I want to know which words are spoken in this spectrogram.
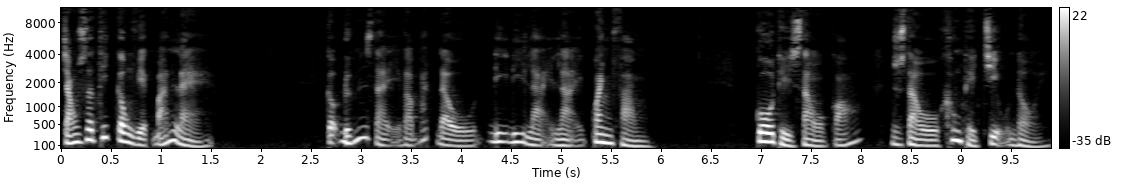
Cháu rất thích công việc bán lẻ. Cậu đứng dậy và bắt đầu đi đi lại lại quanh phòng. Cô thì giàu có, giàu không thể chịu nổi.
